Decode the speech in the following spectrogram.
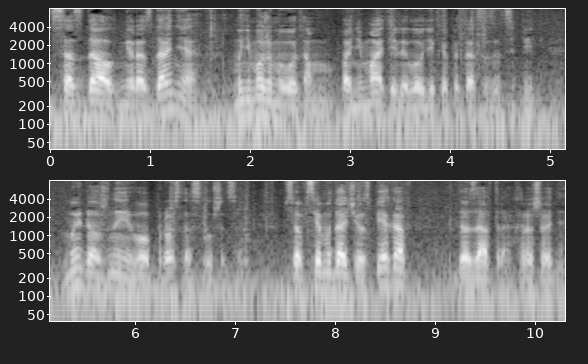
создал мироздание, мы не можем его там понимать или логикой пытаться зацепить мы должны его просто слушаться. Все, всем удачи, успехов, до завтра, хорошего дня.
